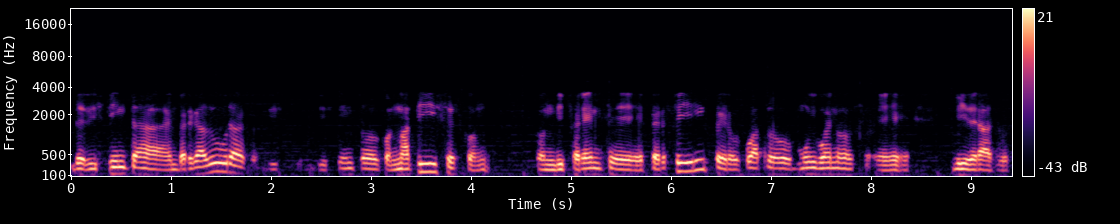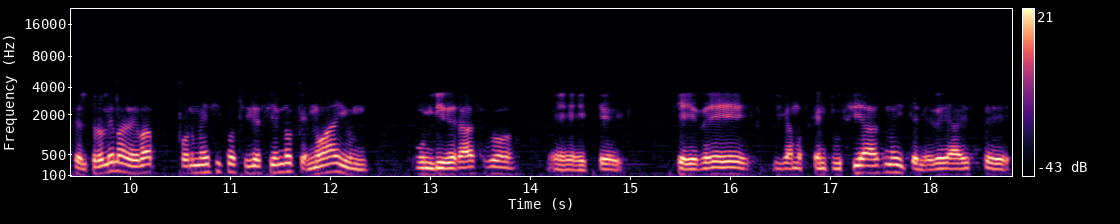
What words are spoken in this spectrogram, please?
de distinta envergadura, distinto con matices, con, con diferente perfil, pero cuatro muy buenos eh, liderazgos. El problema de Va por México sigue siendo que no hay un, un liderazgo eh, que, que dé, digamos, que entusiasme y que le dé a este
